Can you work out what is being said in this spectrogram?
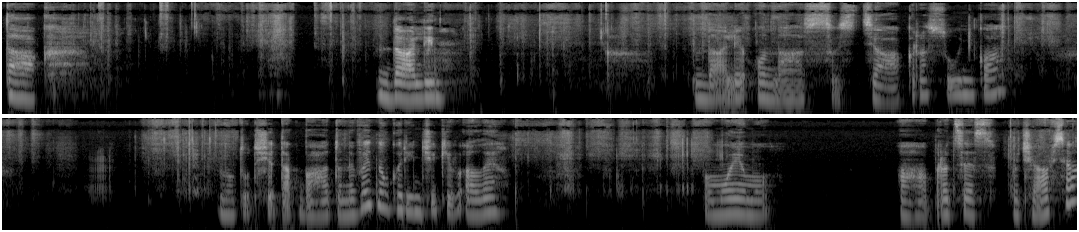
Так. Далі. Далі у нас ось ця красунька. Ну, тут ще так багато не видно корінчиків, але, по-моєму, ага, процес почався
